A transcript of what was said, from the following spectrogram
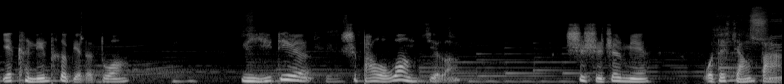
也肯定特别的多。你一定是把我忘记了。事实证明，我的想法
